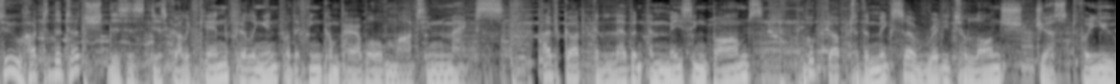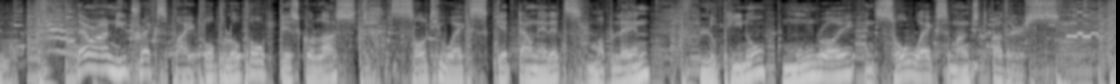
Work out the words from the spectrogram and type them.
to Hot to the Touch. This is Discoholic Ken filling in for the incomparable Martin Max. I've got 11 amazing bombs hooked up to the mixer ready to launch just for you. There are new tracks by Opolopo, Disco Lust, Salty Wax, Get Down Edits, Moplen, Lupino, Moonroy, and Soulwax, amongst others.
